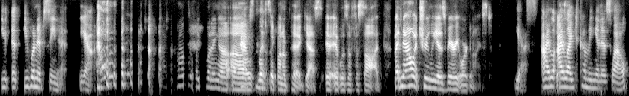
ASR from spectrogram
you, it, you wouldn't have seen it. Yeah. constantly putting a, a lipstick on a pig. Yes, it, it, was a facade, but now it truly is very organized. Yes, I, yes. I liked coming in as well.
